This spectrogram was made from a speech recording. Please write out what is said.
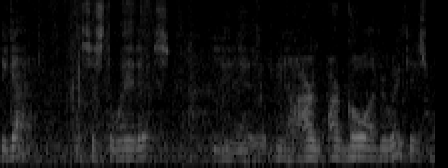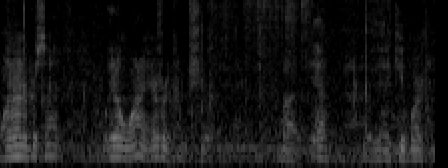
You got to. It's just the way it is. You, you, you know, our, our goal every week is 100%. We don't want to ever come short. But yeah, we got to keep working.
